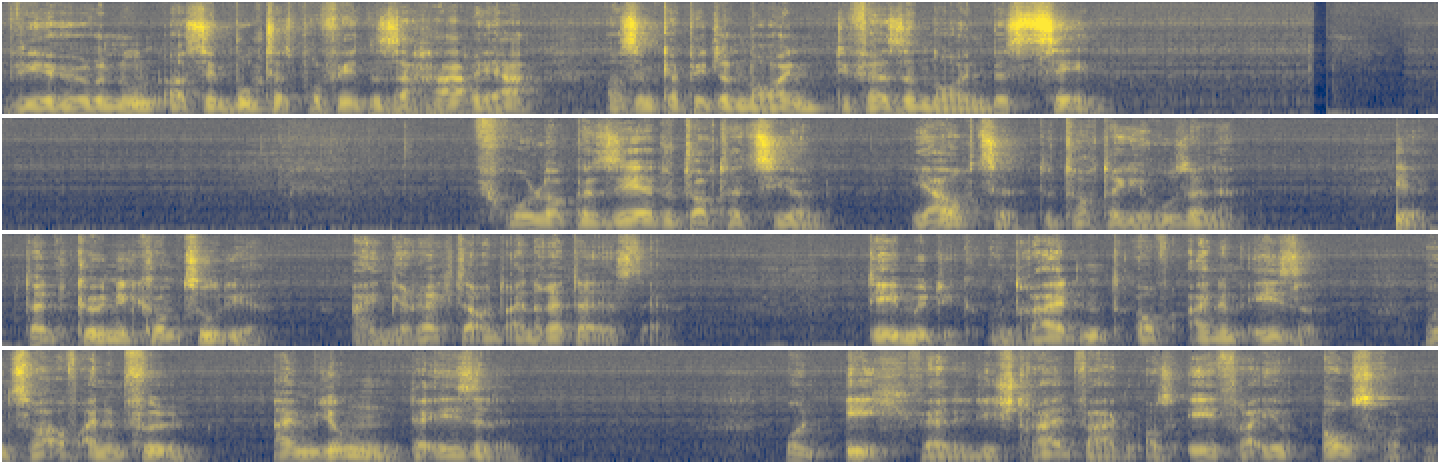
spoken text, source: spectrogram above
Wir hören nun aus dem Buch des Propheten Sacharia aus dem Kapitel 9, die Verse 9 bis 10. Frohlocke sehr, du Tochter Zion. Jauchze, du Tochter Jerusalem. Hier, dein König kommt zu dir. Ein Gerechter und ein Retter ist er. Demütig und reitend auf einem Esel, und zwar auf einem Füllen, einem Jungen der Eselin. Und ich werde die Streitwagen aus Ephraim ausrotten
